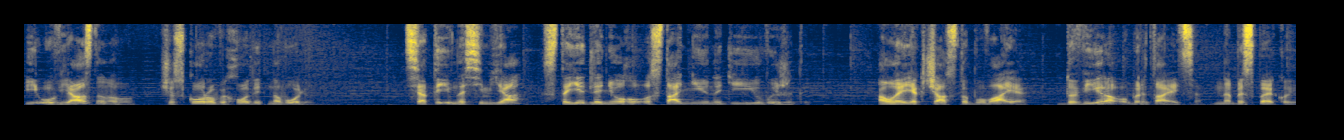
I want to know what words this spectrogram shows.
і ув'язненого, що скоро виходить на волю. Ця дивна сім'я стає для нього останньою надією вижити. Але як часто буває, довіра обертається небезпекою.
